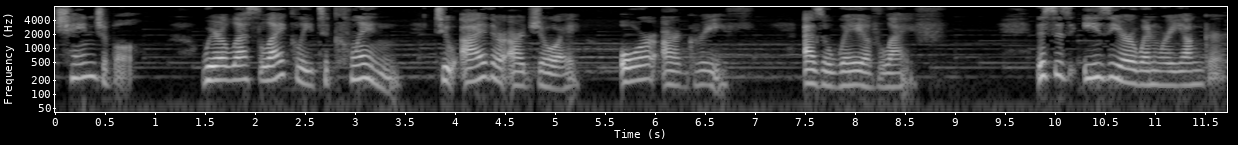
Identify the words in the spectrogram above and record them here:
changeable, we're less likely to cling to either our joy or our grief as a way of life. This is easier when we're younger.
